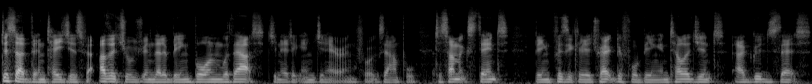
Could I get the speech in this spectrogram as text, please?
disadvantageous for other children that are being born without genetic engineering, for example. To some extent, being physically attractive or being intelligent are goods that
